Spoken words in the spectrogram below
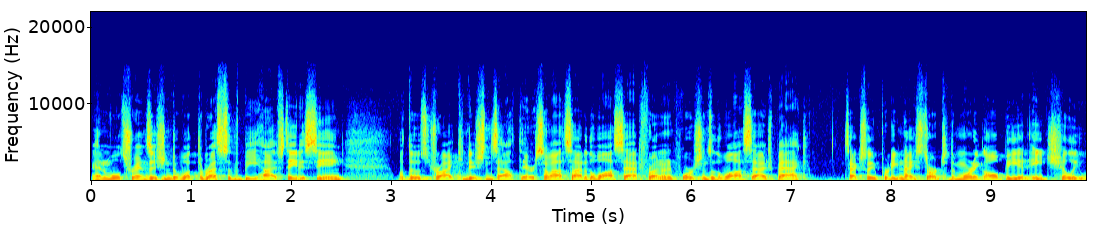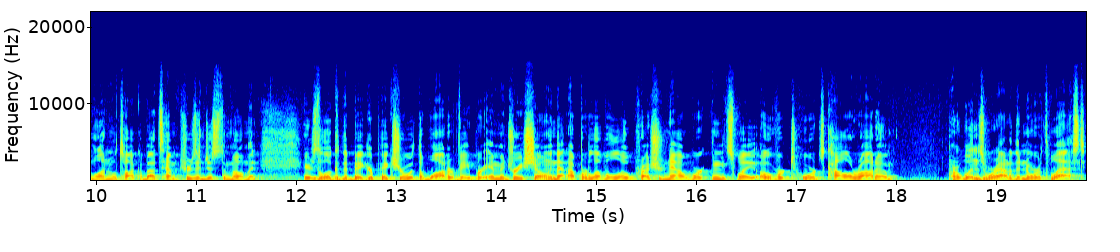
and we'll transition to what the rest of the Beehive state is seeing with those dry conditions out there. So outside of the Wasatch Front and portions of the Wasatch Back, it's actually a pretty nice start to the morning, albeit a chilly one. We'll talk about temperatures in just a moment. Here's a look at the bigger picture with the water vapor imagery showing that upper level low pressure now working its way over towards Colorado. Our winds were out of the northwest,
